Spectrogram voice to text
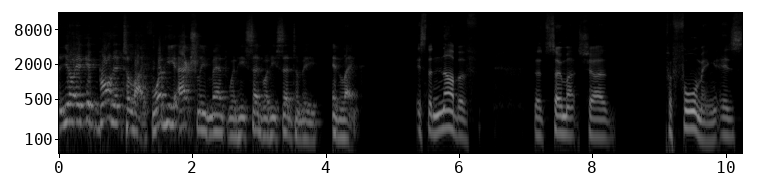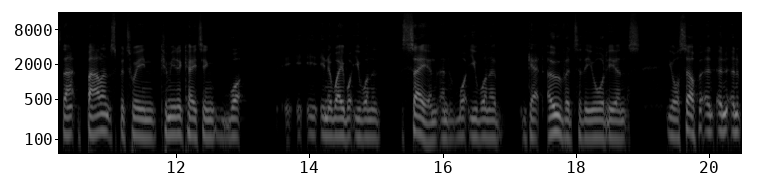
you know, it, it, brought it to life. What he actually meant when he said what he said to me in Lenk. It's the nub of the so much uh, performing is that balance between communicating what in a way what you want to say and, and what you want to get over to the audience yourself but and, and,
